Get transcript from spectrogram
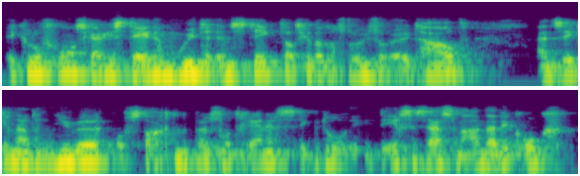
Ik geloof gewoon als je ergens tijd en moeite insteekt, dat je dat er sowieso uithaalt. En zeker naar de nieuwe of startende personal trainers. Ik bedoel, de eerste zes maanden heb ik ook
